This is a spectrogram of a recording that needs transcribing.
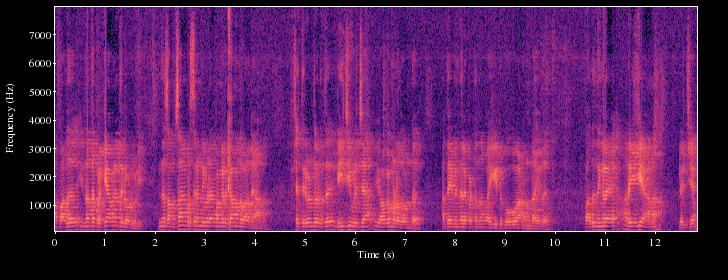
അപ്പോൾ അത് ഇന്നത്തെ പ്രഖ്യാപനത്തിലോടുകൂടി. ഇന്ന് സംസ്ഥാന പ്രസിഡന്റ് ഇവിടെ പങ്കെടുക്കാമെന്ന് പറഞ്ഞതാണ്. പക്ഷേ തിരുവനന്തപുരത്ത് ഡി ജി വിളിച്ച യോഗമുള്ളതുകൊണ്ട് അദ്ദേഹം ഇന്നലെ പെട്ടെന്ന് വൈകിട്ട് പോവുകയാണ് ഉണ്ടായത്. അപ്പോൾ അത് നിങ്ങളെ അറിയിക്കുകയാണ് ലക്ഷ്യം.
